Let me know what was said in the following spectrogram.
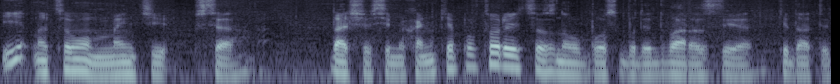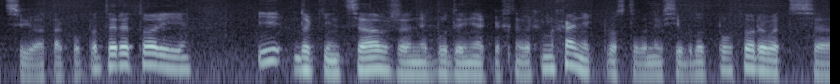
І на цьому моменті все. Далі всі механіки повторюються, знову бос буде два рази кидати цю атаку по території. І до кінця вже не буде ніяких нових механік, просто вони всі будуть повторюватися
